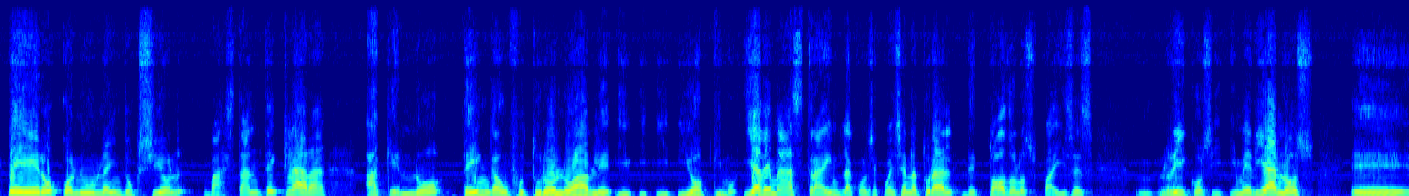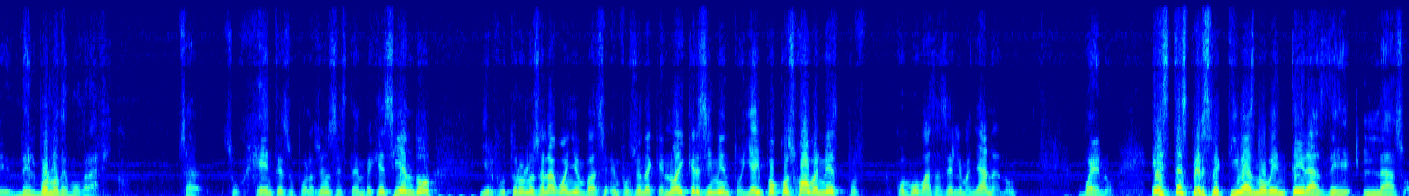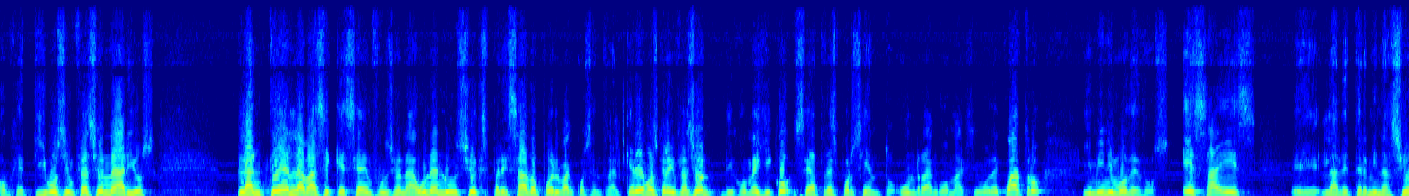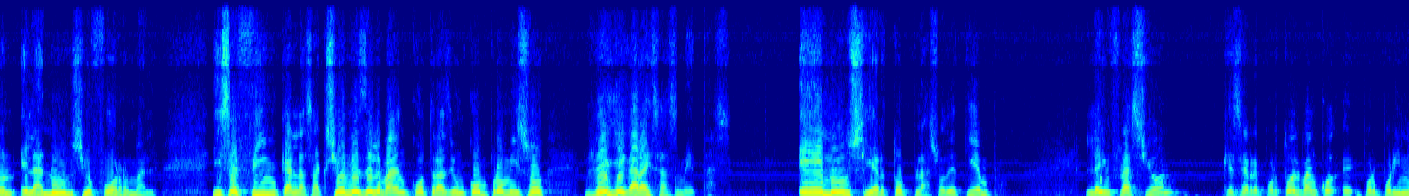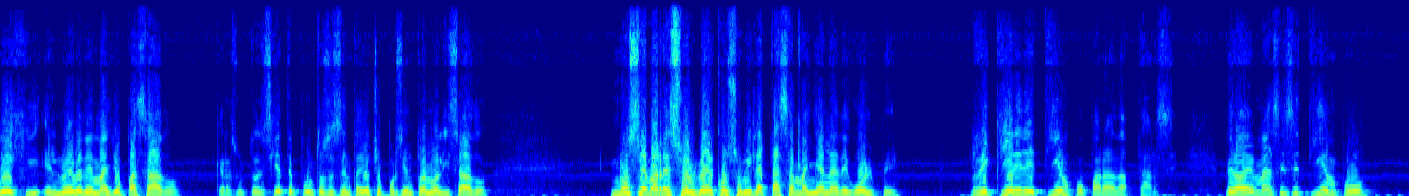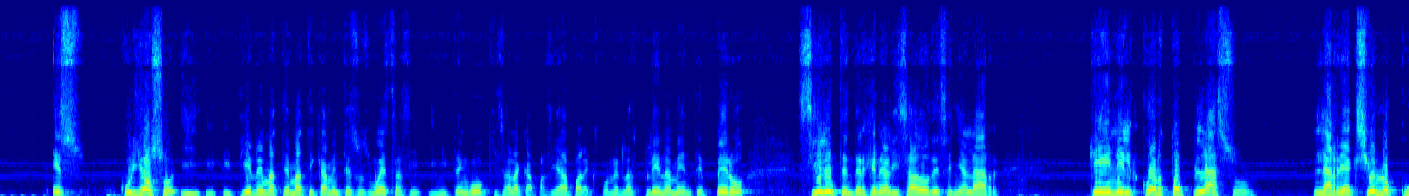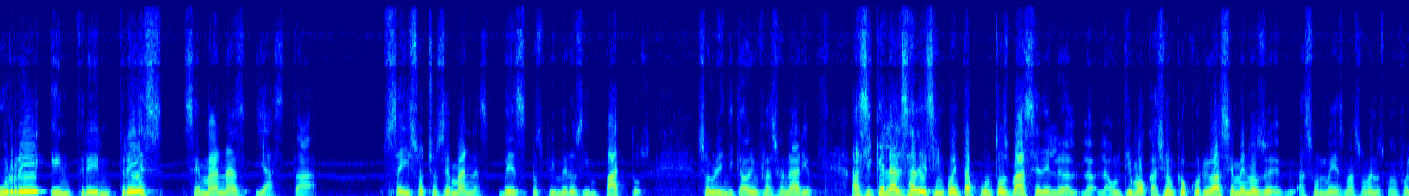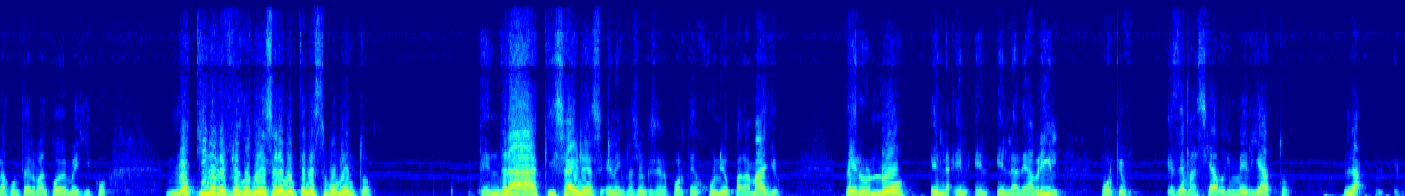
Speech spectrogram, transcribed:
pero con una inducción bastante clara a que no tenga un futuro loable y, óptimo. Y además traen la consecuencia natural de todos los países ricos y, medianos eh, del bono demográfico. O sea, su gente, su población se está envejeciendo y el futuro no se halagüeña en, en función de que no hay crecimiento y hay pocos jóvenes, pues ¿cómo vas a hacerle mañana, no? Bueno, estas perspectivas noventeras de los objetivos inflacionarios plantean la base que sea en función a un anuncio expresado por el Banco Central. Queremos que la inflación, dijo México, sea 3%, un rango máximo de 4 y mínimo de 2. Esa es eh, la determinación, el anuncio formal. Y se fincan las acciones del banco tras de un compromiso de llegar a esas metas en un cierto plazo de tiempo. La inflación que se reportó el banco eh, por, por INEGI el 9 de mayo pasado que resultó en 7.68% anualizado, no se va a resolver con subir la tasa mañana de golpe. Requiere de tiempo para adaptarse. Pero además ese tiempo es curioso y, tiene matemáticamente sus muestras y, ni tengo quizá la capacidad para exponerlas plenamente, pero sí el entender generalizado de señalar que en el corto plazo la reacción ocurre entre en tres semanas y hasta seis, ocho semanas. Ves los primeros impactos sobre el indicador inflacionario. Así que el alza de 50 puntos base de la, última ocasión que ocurrió hace menos, hace un mes más o menos, cuando fue la Junta del Banco de México, no tiene reflejos necesariamente en este momento. Tendrá quizá en la, inflación que se reporta en junio para mayo, pero no en la, en, la de abril, porque es demasiado inmediato. La,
